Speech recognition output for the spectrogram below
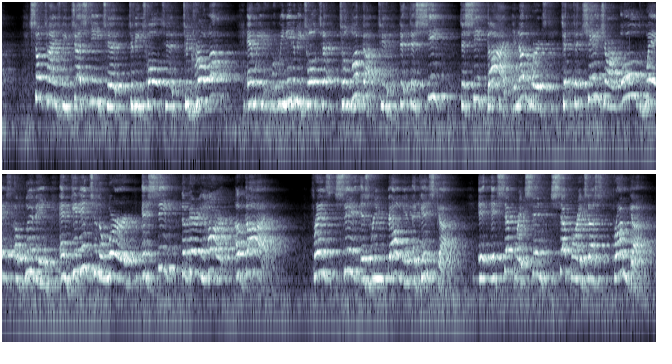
Sometimes we just need to, to be told to, to grow up. And we, we need to be told to, to look up, to, to, to seek, to seek God. In other words, to, to change our old ways of living and get into the Word and seek the very heart of God. Friends, sin is rebellion against God. It, it separates, sin separates us from God.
